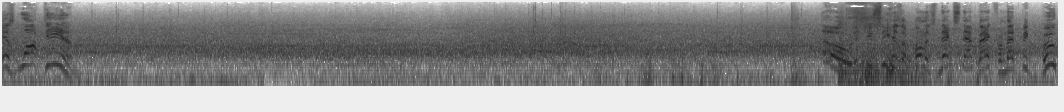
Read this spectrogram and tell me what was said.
is locked in! Oh, did you see his opponent's neck snap back from that big boot?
